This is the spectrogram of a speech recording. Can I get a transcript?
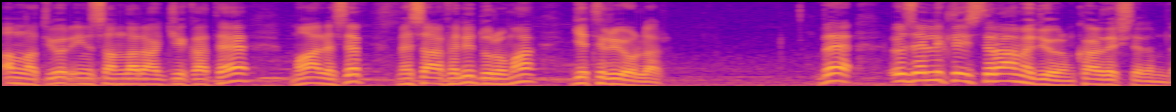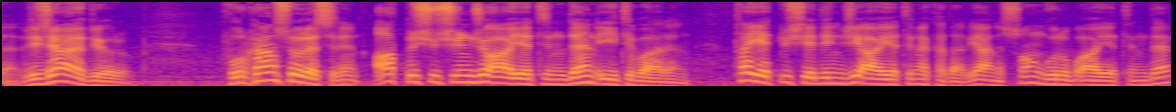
anlatıyor. İnsanları hakikate maalesef mesafeli duruma getiriyorlar. Ve özellikle istirham ediyorum kardeşlerimden. Rica ediyorum. Furkan suresinin 63. ayetinden itibaren ta 77. ayetine kadar yani son grup ayetinde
